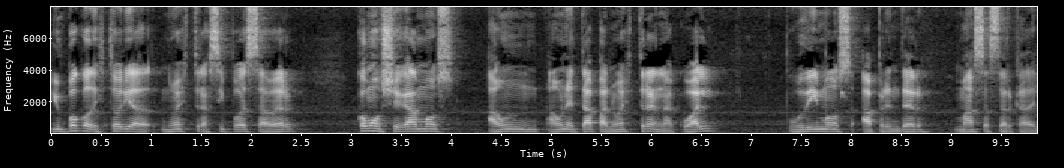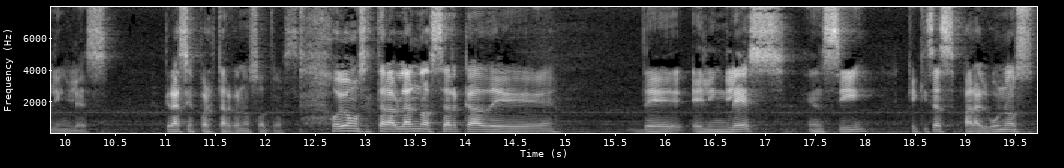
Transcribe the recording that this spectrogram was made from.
y un poco de historia nuestra, así puedes saber cómo llegamos a, a una etapa nuestra en la cual pudimos aprender más acerca del inglés. Gracias por estar con nosotros. Hoy vamos a estar hablando acerca de, de el inglés en sí, que quizás para algunos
